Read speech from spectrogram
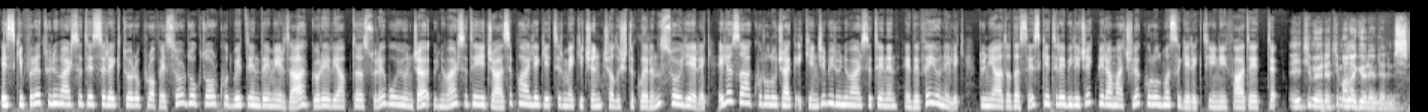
Eski Fırat Üniversitesi Rektörü Profesör Doktor Kudbettin Demirdağ, görev yaptığı süre boyunca üniversiteyi cazip hale getirmek için çalıştıklarını söyleyerek Elazığ'a kurulacak ikinci bir üniversitenin hedefe yönelik dünyada da ses getirebilecek bir amaçla kurulması gerektiğini ifade etti. Eğitim öğretim ana görevlerimiz.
